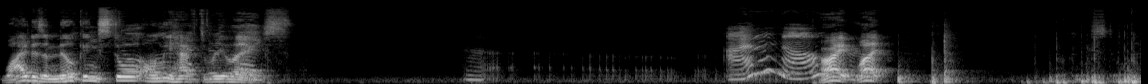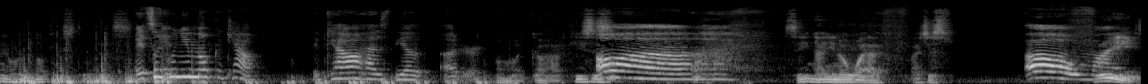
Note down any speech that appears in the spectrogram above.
Why does a milking Milking stool stool only have three legs? Uh, I don't know. All right, what? Milking stool. I don't know what a milking It's like when you milk a cow. The cow has the udder. Oh my God, he's just. Oh, See, now you know why I, I just. oh my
